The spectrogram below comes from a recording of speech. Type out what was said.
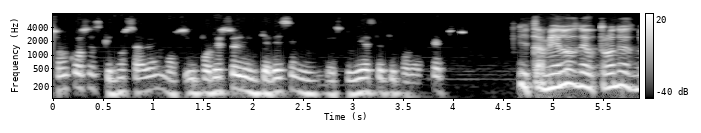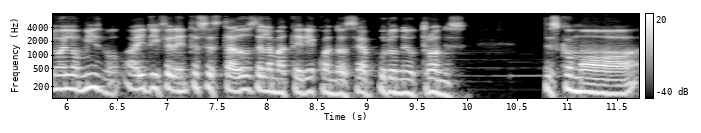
son cosas que no sabemos y por eso el interés en estudiar este tipo de objetos. Y también los neutrones no es lo mismo, hay diferentes estados de la materia cuando sea puros neutrones. Es como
